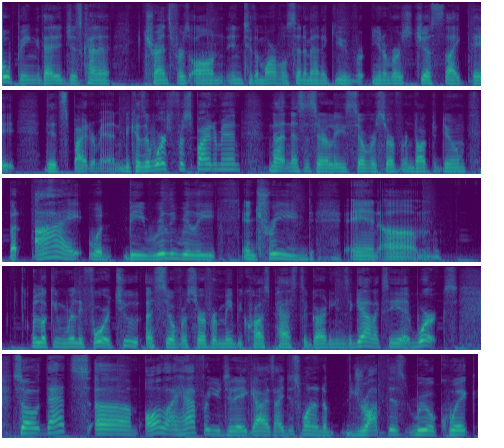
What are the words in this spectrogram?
hoping that it just kind of transfers on into the Marvel Cinematic U- Universe just like they did Spider Man. Because it works for Spider Man, not necessarily Silver Surfer and Doctor Doom, but I would be really, really intrigued and, um, looking really forward to a Silver Surfer, maybe cross paths to Guardians of the Galaxy. It works. So that's um, all I have for you today, guys. I just wanted to drop this real quick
